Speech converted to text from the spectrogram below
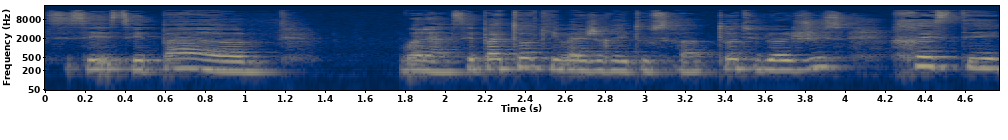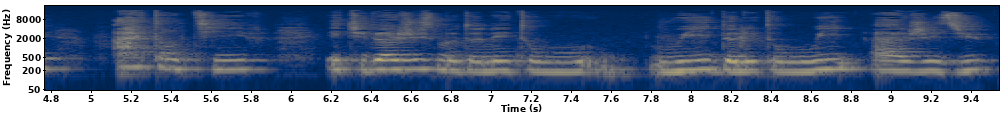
c'est pas... voilà, c'est pas toi qui vas gérer tout ça. Toi, tu dois juste rester attentive et tu dois juste me donner ton oui, donner ton oui à Jésus.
